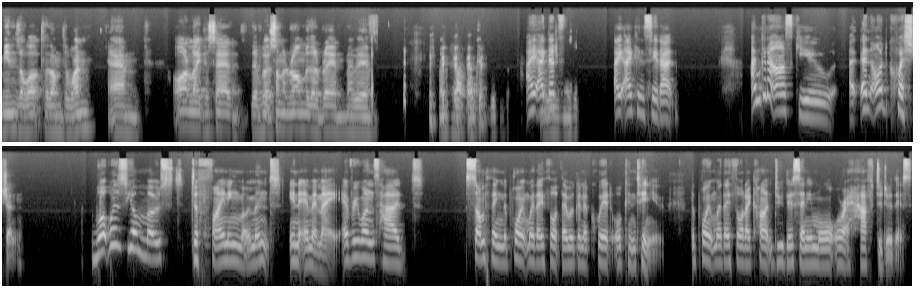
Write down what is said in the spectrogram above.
means a lot to them to win. Um, or like I said, they've got something wrong with their brain. Maybe. maybe I, I that's I, I can see that. I'm going to ask you an odd question. What was your most defining moment in MMA? Everyone's had something, the point where they thought they were going to quit or continue, the point where they thought, I can't do this anymore or I have to do this.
